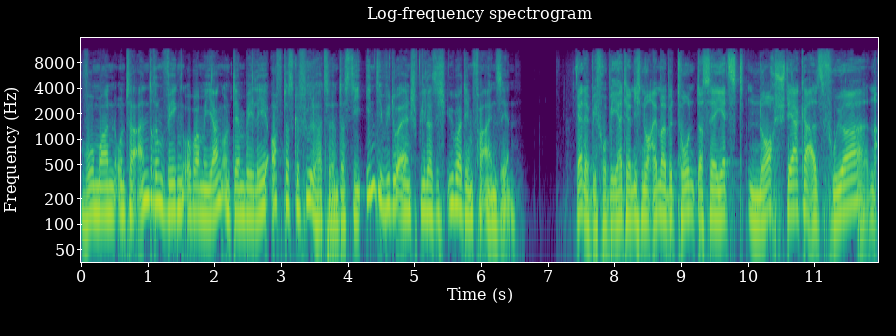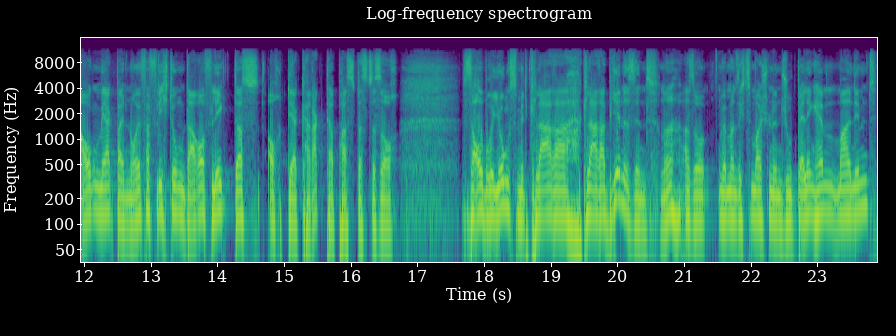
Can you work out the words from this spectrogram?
wo man unter anderem wegen Aubameyang und Dembele oft das Gefühl hatte, dass die individuellen Spieler sich über dem Verein sehen. Ja, der BVB hat ja nicht nur einmal betont, dass er jetzt noch stärker als früher ein Augenmerk bei Neuverpflichtungen darauf legt, dass auch der Charakter passt, dass das auch saubere Jungs mit klarer, klarer Birne sind. Ne? Also wenn man sich zum Beispiel einen Jude Bellingham mal nimmt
